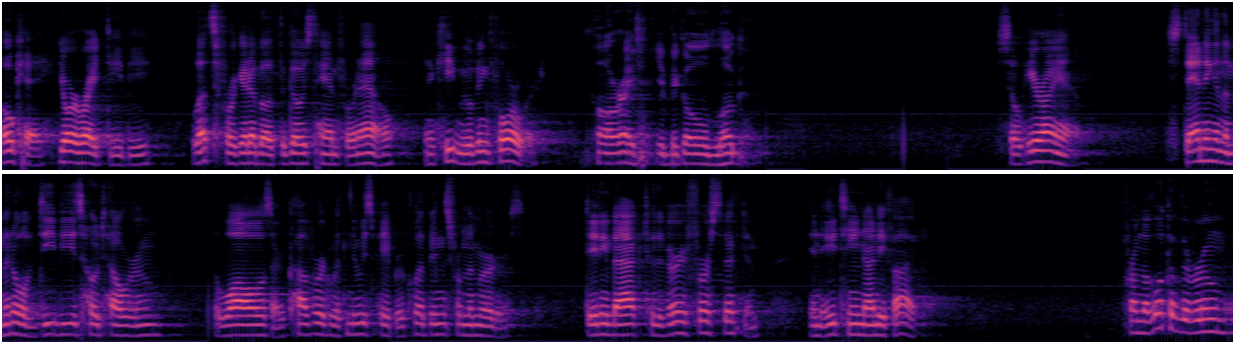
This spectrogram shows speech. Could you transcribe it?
Okay, you're right, DB. Let's forget about the ghost hand for now and keep moving forward. All right, you big old lug. So here I am, standing in the middle of DB's hotel room. The walls are covered with newspaper clippings from the murders, dating back to the very first victim in 1895. From the look of the room,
